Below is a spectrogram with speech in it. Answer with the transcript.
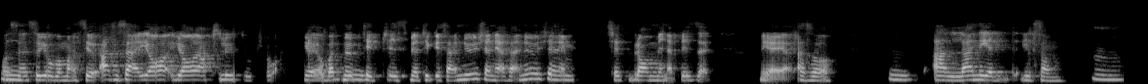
Och sen mm. så jobbar man sig alltså så här, jag, jag har absolut gjort så. Jag har jobbat mig upp till ett pris men jag tycker så här, nu känner jag så här, nu känner jag känns bra med mina priser. Men jag, alltså, alla ned, liksom, mm.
